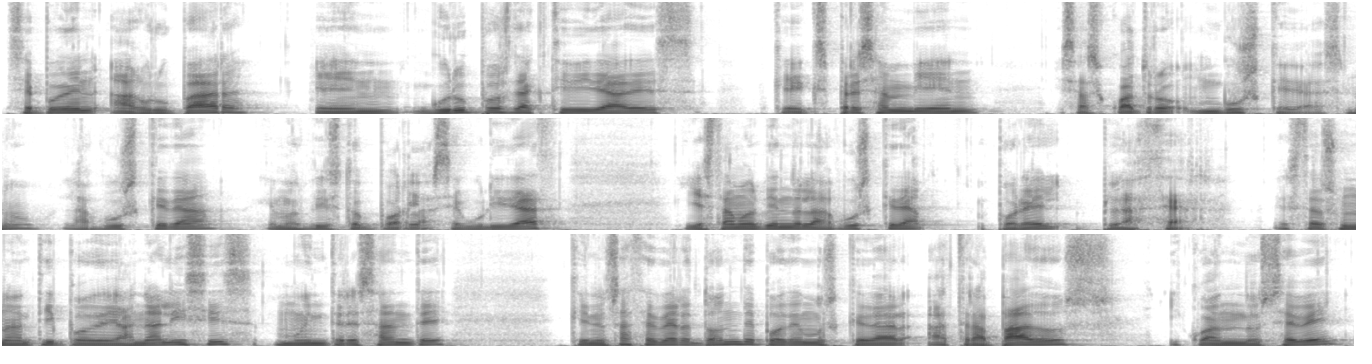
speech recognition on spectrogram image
se pueden agrupar en grupos de actividades que expresan bien esas cuatro búsquedas, ¿no? La búsqueda que hemos visto por la seguridad y estamos viendo la búsqueda por el placer. Este es un tipo de análisis muy interesante que nos hace ver dónde podemos quedar atrapados y cuando se ve,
